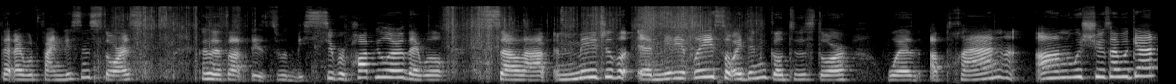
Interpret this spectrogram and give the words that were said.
that I would find these in stores because I thought these would be super popular. They will sell out immediately, so I didn't go to the store with a plan on which shoes I would get.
